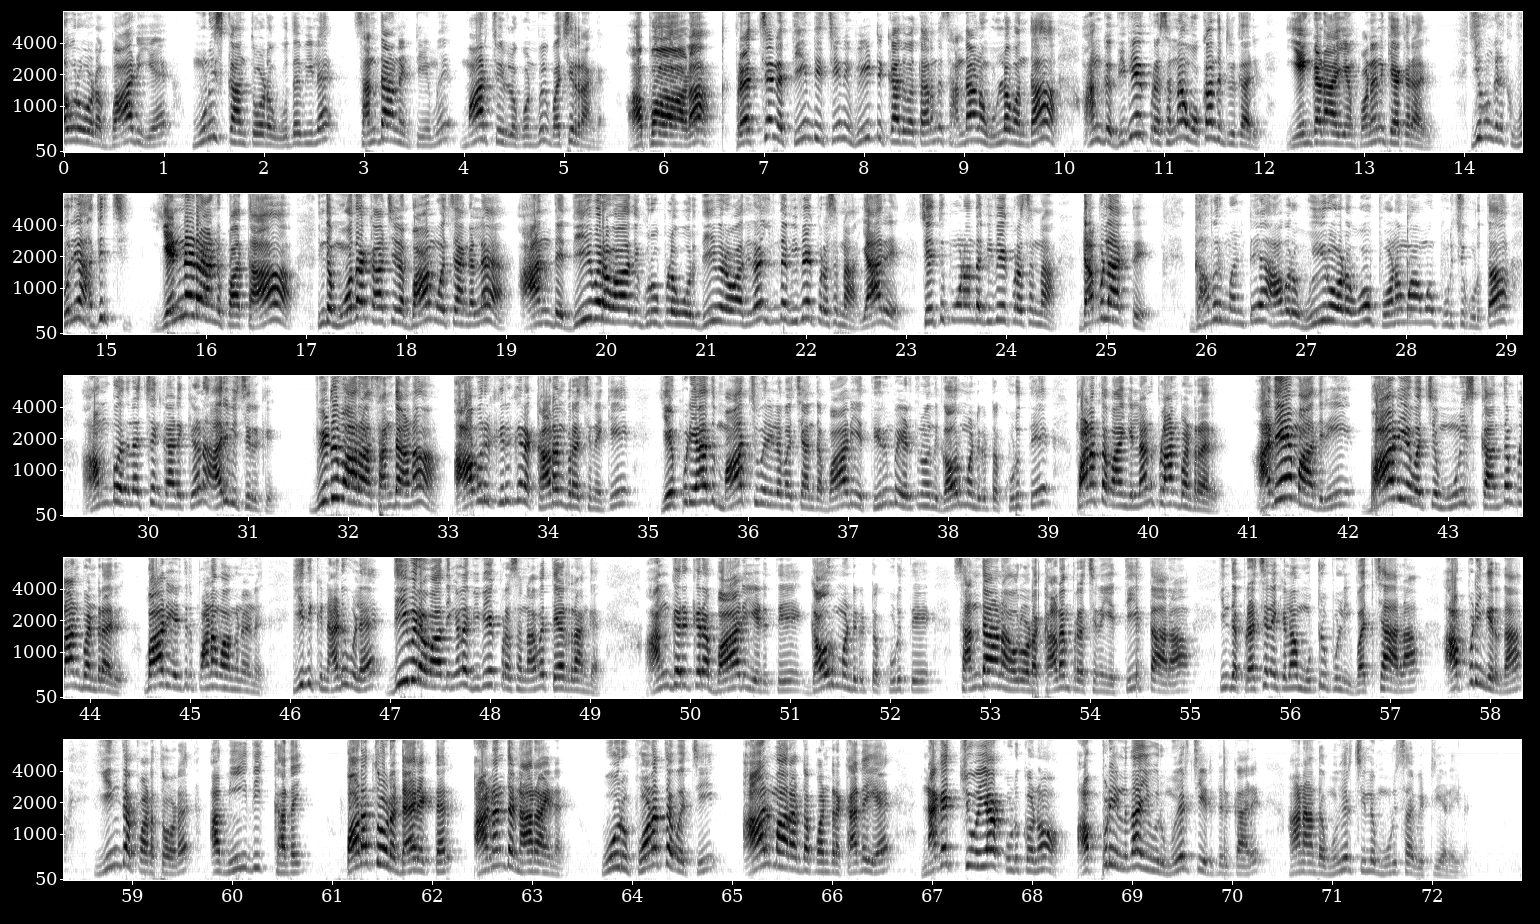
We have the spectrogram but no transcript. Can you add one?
அவரோட பாடியை முனிஸ்காந்தோட உதவியில் சந்தான டீமு மார்ச்சூரியில் கொண்டு போய் வச்சிடுறாங்க. அப்பாடா பிரச்சனை தீந்திச்சின்னு வீட்டு கதவை திறந்து சந்தானம் உள்ளே வந்தா அங்கே விவேக் பிரசன்னா உட்காந்துட்டு இருக்காரு. எங்கடா என் பொண்ணன்னு கேட்குறாரு இவங்களுக்கு ஒரே அதிர்ச்சி. என்னடான்னு பார்த்தா இந்த மொத காட்சியில் பாம் வச்சாங்கல்ல அந்த தீவிரவாதி குரூப்பில் ஒரு தீவிரவாதி தான் இந்த விவேக் பிரசன்னா. யாரு? செத்து போன அந்த Vivek Prasanna. Double act government அவரை உயிரோடவோ பணமாவோ பிடிச்சி கொடுத்தா ஐம்பது லட்சம் கிடைக்கும்னு அறிவிச்சிருக்கு. விடுவாரா சந்தானம் அவருக்கு இருக்கிற கடன் பிரச்சனைக்கு எப்படியாவது மார்ச் வரியில் வச்சு அந்த பாடியை திரும்ப எடுத்துன்னு வந்து கவர்மெண்ட் கிட்ட கொடுத்து பணத்தை வாங்கிடலான்னு பிளான் பண்ணுறாரு அதே மாதிரி பாடியை வச்ச முனிஸ்காந்தம் பிளான் பண்ணுறாரு பாடி எடுத்துட்டு பணம் வாங்கணும்னு. இதுக்கு நடுவில் தீவிரவாதிகளை விவேக் பிரசன்னாவை தேடுறாங்க. அங்கே இருக்கிற பாடி எடுத்து கவர்மெண்ட்டுக்கிட்ட கொடுத்து சந்தானம் அவரோட கடன் பிரச்சனையை தீர்த்தாரா? இந்த பிரச்சனைக்கெல்லாம் முற்றுப்புள்ளி வச்சாரா? அப்படிங்கிறது தான் இந்த படத்தோட அமீதி கதை. படத்தோட டைரக்டர் அனந்த நாராயணன். ஒரு பணத்தை வச்சு ஆள்மாறாட்டம் பண்ணுற கதையை நகைச்சுவையாக கொடுக்கணும் அப்படின்னு தான் இவர் முயற்சி எடுத்திருக்காரு. ஆனால் அந்த முயற்சியில் முழுசாக வெற்றி அடையலை.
